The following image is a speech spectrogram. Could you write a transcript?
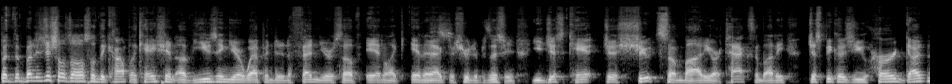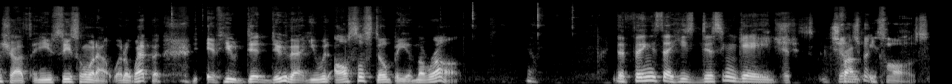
but the, but it just shows also the complication of using your weapon to defend yourself in like in an active shooter position. You just can't just shoot somebody or attack somebody just because you heard gunshots and you see someone out with a weapon. If you did do that, you would also still be in the wrong. The thing is that he's disengaged. It's judgment he's- calls.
